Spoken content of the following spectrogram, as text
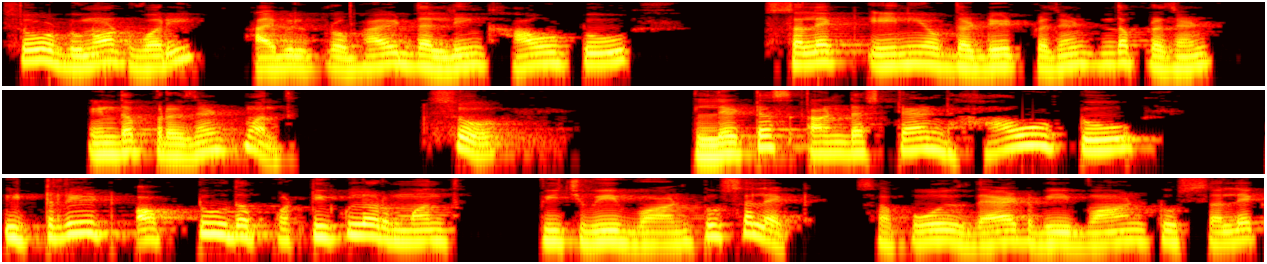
So do not worry, I will provide the link how to select any of the date present in the present in the present month. So let us understand how to iterate up to the particular month which we want to select. Suppose that we want to select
